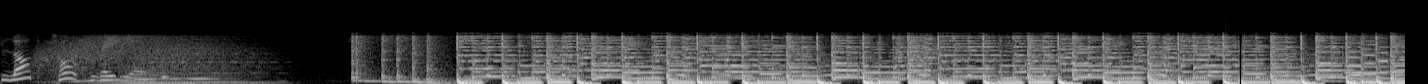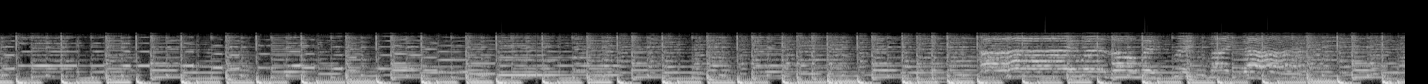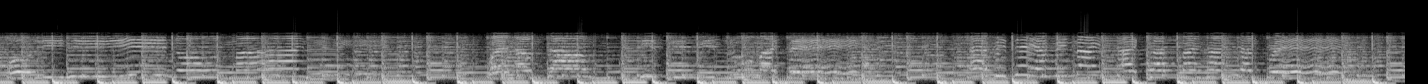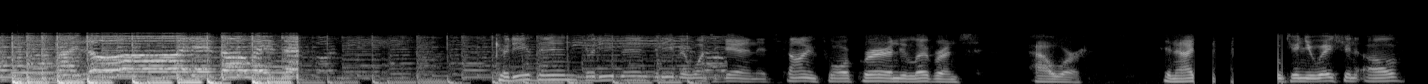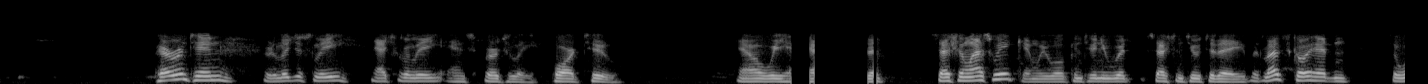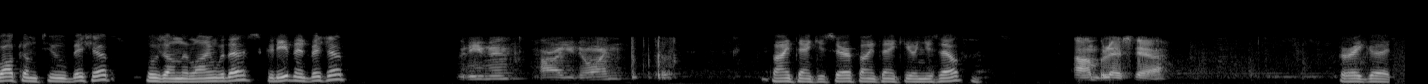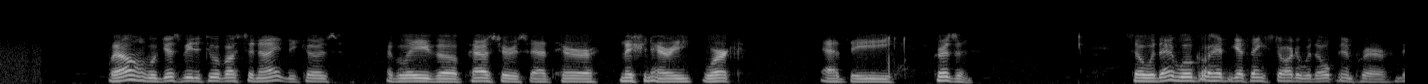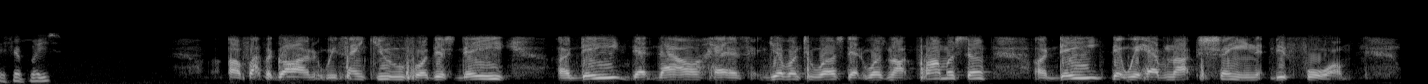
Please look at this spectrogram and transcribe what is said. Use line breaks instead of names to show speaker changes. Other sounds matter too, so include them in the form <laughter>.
Blog Talk Radio.
Hour. Tonight, continuation of parenting religiously, naturally, and spiritually, part two. Now, we had the session last week, and we will continue with session two today. But let's go ahead and so welcome to Bishop, who's on the line with us. Good evening, Bishop.
Good evening. How are you doing?
Fine, thank you, sir. Fine, thank you. And yourself?
I'm blessed there.
Very good. Well, we'll just be the two of us tonight because I believe uh, pastors at her missionary work at the prison. So with that, we'll go ahead and get things started with opening prayer. Bishop, please.
Uh, Father God, we thank you for this day, a day that thou hast given to us that was not promised, a day that we have not seen before.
